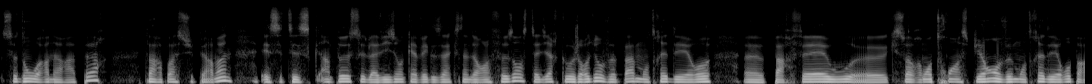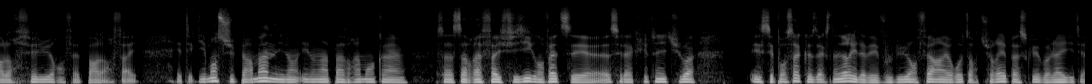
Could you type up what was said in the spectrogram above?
ce dont Warner a peur par rapport à Superman, et c'était un peu la vision qu'avec Zack Snyder en le faisant, c'est-à-dire qu'aujourd'hui, on veut pas montrer des héros euh, parfaits ou euh, qui soient vraiment trop inspirants, on veut montrer des héros par leur fêlure, en fait, par leur faille. Et techniquement, Superman, il en, il en a pas vraiment quand même. Sa, sa vraie faille physique, en fait, c'est euh, c'est la kryptonite, tu vois. Et c'est pour ça que Zack Snyder, il avait voulu en faire un héros torturé parce que voilà, il était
